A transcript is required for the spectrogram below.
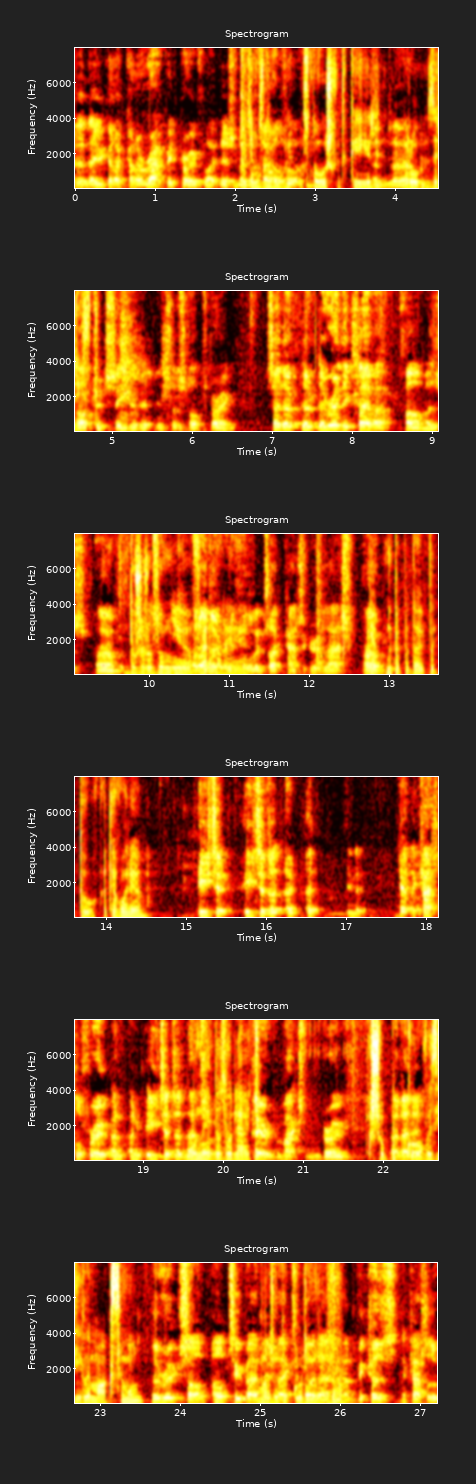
then you get a kind of rapid growth like this, and Потім знову знову швидкий uh, зріст. after it's it, it stops growing. So the, the, the really clever farmers, um, Дуже розумні фермери. fall into that category less, Я um, не підпадаю під ту категорію. Eat it, eat it, uh, uh, uh, you know, get the cattle through and, and eat it at that Вони дозволяють, period of maximum growth. щоб корови з'їли максимум. The roots aren't, aren't too badly Майже до affected by коріння. that, and because the cattle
